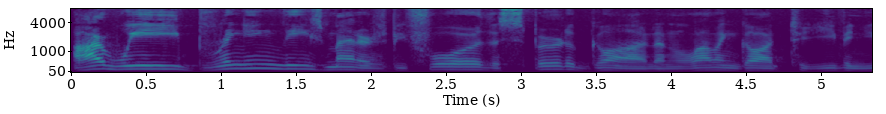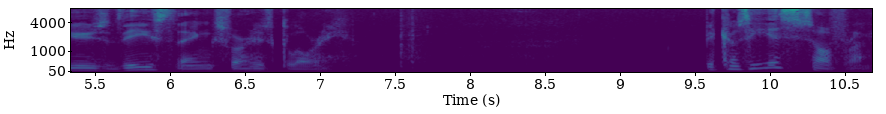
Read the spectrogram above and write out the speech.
Are we bringing these matters before the Spirit of God and allowing God to even use these things for His glory? Because He is sovereign,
